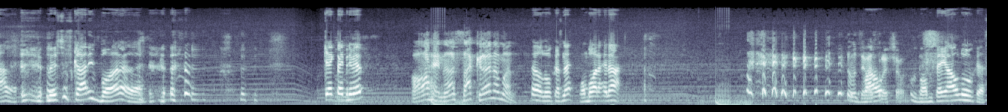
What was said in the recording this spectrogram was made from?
Ah, velho. Deixa os caras embora, velho. Quem é que tá em primeiro? Ó, Renan, sacana, mano. É o Lucas, né? Vambora, Renan. Você Val- mais trouxão. Vamos pegar o Lucas.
